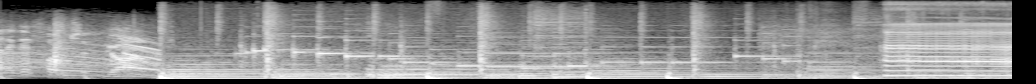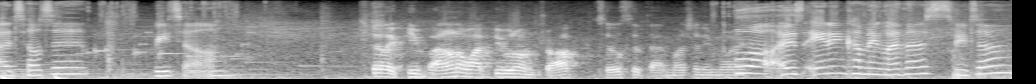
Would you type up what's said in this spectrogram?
Everybody, this function. Uh, tilted retail. I feel like people. I don't know why people don't drop tilted that much anymore. Well, is Aiden coming with us, retail?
